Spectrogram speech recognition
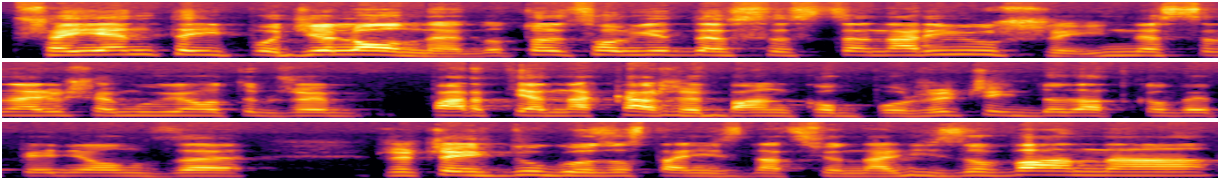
przejęte i podzielone. No to są jedne ze scenariuszy. Inne scenariusze mówią o tym, że partia nakaże bankom pożyczyć dodatkowe pieniądze, że część długu zostanie znacjonalizowana.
